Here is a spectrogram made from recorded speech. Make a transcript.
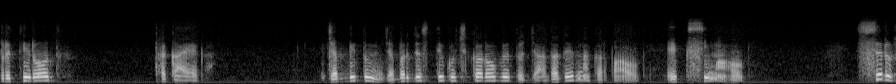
प्रतिरोध थकाएगा जब भी तुम ज़बरदस्ती कुछ करोगे तो ज़्यादा देर ना कर पाओगे, एक सीमा होगी। सिर्फ़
